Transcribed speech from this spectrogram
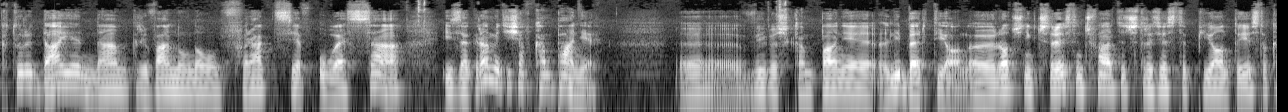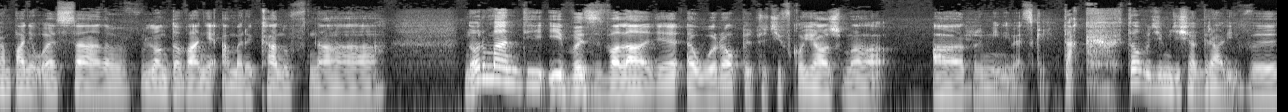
który daje nam grywalną nową frakcję w USA i zagramy dzisiaj w kampanię. Yy, Wybierz kampanię Libertion, rocznik 44-45. Jest to kampania USA lądowanie Amerykanów na Normandii i wyzwalanie Europy przeciwko jarzma armii niemieckiej. Tak, to będziemy dzisiaj grali w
